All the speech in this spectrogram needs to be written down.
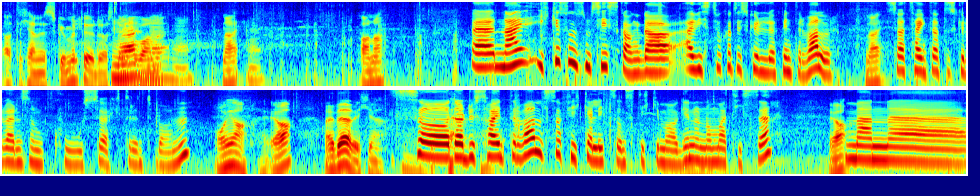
at det kjennes skummelt ut å springe Nei, på nei, nei. nei. Anna? Eh, nei, ikke sånn som sist gang. da Jeg visste jo ikke at vi skulle løpe intervall. Nei? Så jeg tenkte at det skulle være en sånn koseøkt rundt banen. Å ja. ja. Nei, det er det ikke. Så da du sa intervall, så fikk jeg litt sånn stikk i magen, og nå må jeg tisse. Ja. Men, eh,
